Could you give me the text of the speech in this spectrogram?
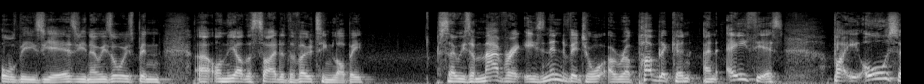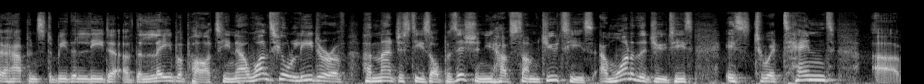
all these years. You know, he's always been uh, on the other side of the voting lobby. So he's a maverick, he's an individual, a Republican, an atheist, but he also happens to be the leader of the Labour Party. Now, once you're leader of Her Majesty's opposition, you have some duties, and one of the duties is to attend uh,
